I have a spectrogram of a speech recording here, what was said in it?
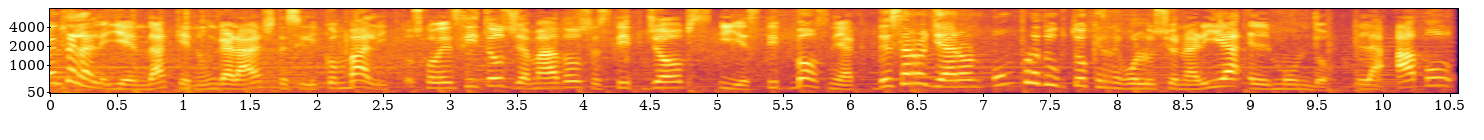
Cuenta la leyenda que en un garage de Silicon Valley, dos jovencitos llamados Steve Jobs y Steve Bosniak desarrollaron un producto que revolucionaría el mundo, la Apple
